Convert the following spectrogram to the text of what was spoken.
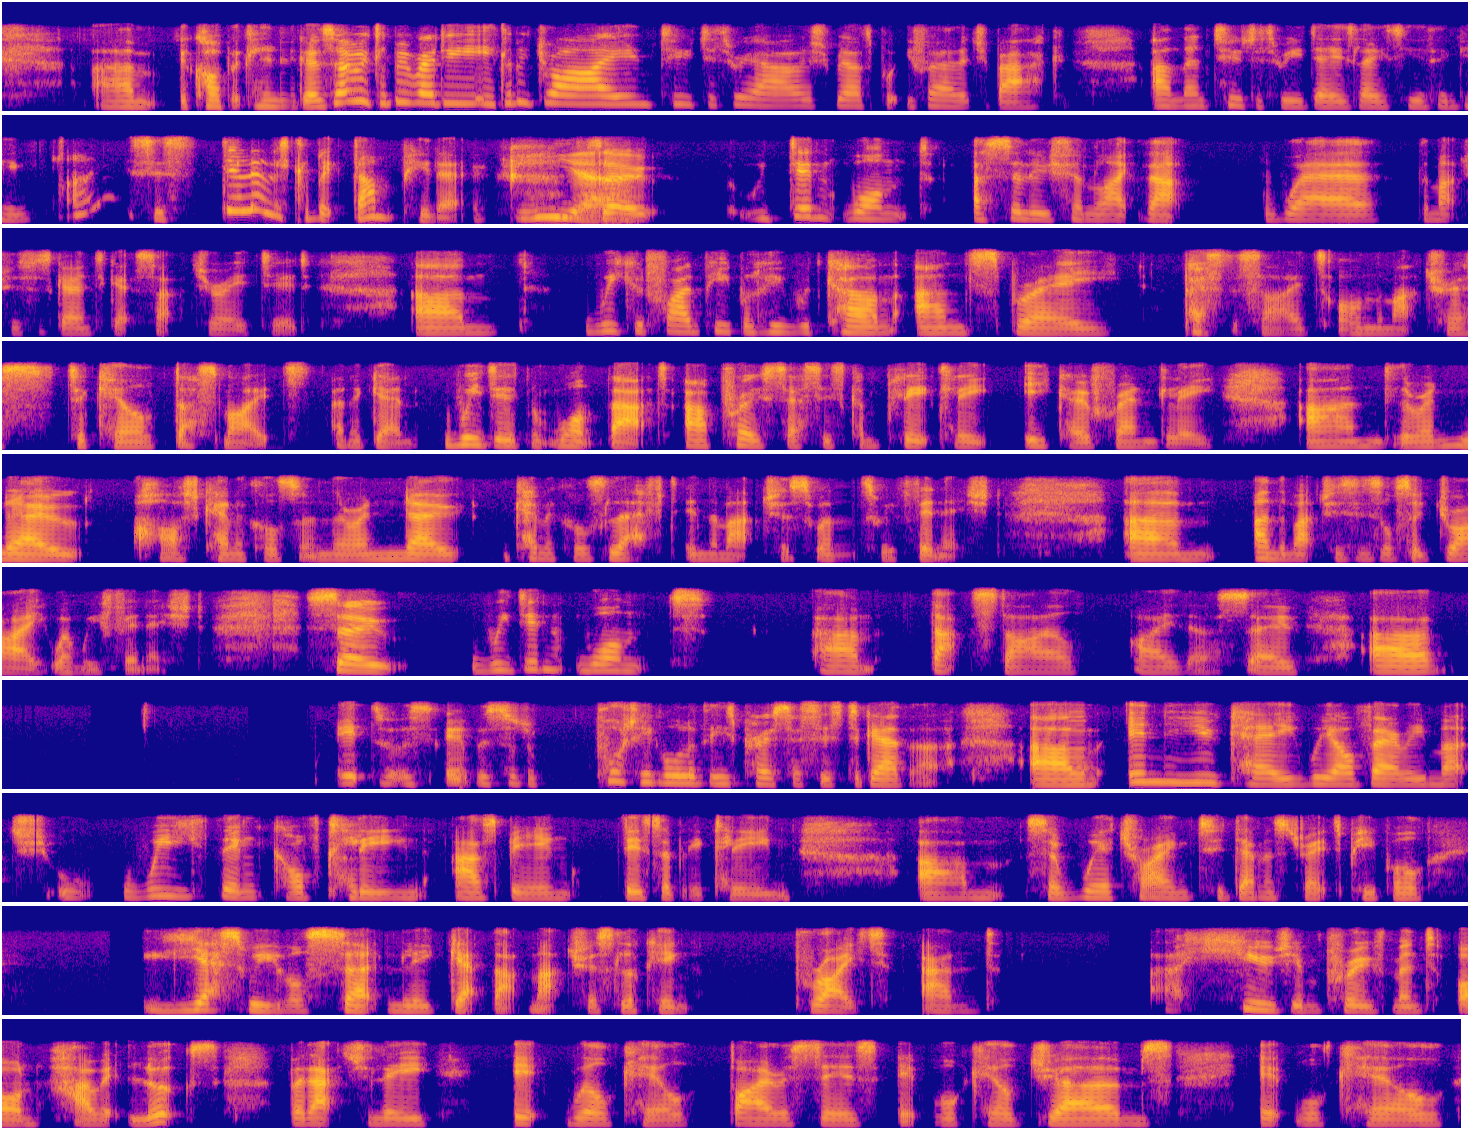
um, your carpet cleaner goes, oh, it'll be ready, it'll be dry in two to three hours, you'll be able to put your furniture back. And then two to three days later, you're thinking, oh, this is still a little bit damp, you know. Yeah. So we didn't want a solution like that where the mattress was going to get saturated. Um, we could find people who would come and spray pesticides on the mattress to kill dust mites. And again, we didn't want that. Our process is completely eco friendly and there are no harsh chemicals and there are no chemicals left in the mattress once we've finished. Um, and the mattress is also dry when we've finished. So we didn't want um, that style either. So uh, it was it was sort of putting all of these processes together. Um, in the UK, we are very much we think of clean as being visibly clean. Um, so we're trying to demonstrate to people yes, we will certainly get that mattress looking bright and a huge improvement on how it looks, but actually it will kill viruses, it will kill germs, it will kill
